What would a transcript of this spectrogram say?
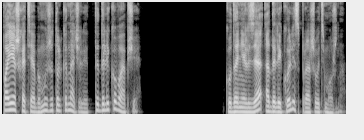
«Поешь хотя бы, мы же только начали. Ты далеко вообще?» Куда нельзя, а далеко ли спрашивать можно.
